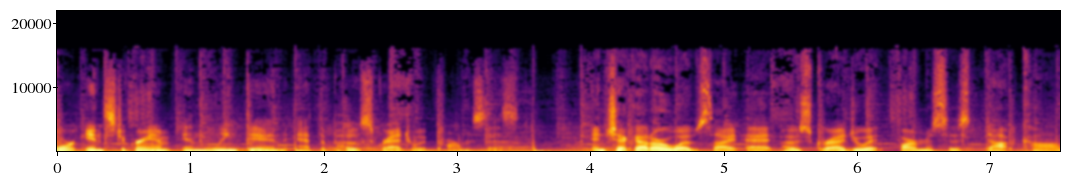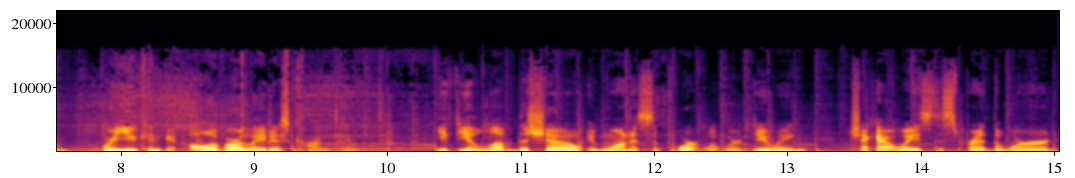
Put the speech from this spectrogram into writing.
or Instagram and LinkedIn at the Postgraduate Pharmacist. And check out our website at postgraduatepharmacist.com where you can get all of our latest content. If you love the show and want to support what we're doing, check out ways to spread the word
